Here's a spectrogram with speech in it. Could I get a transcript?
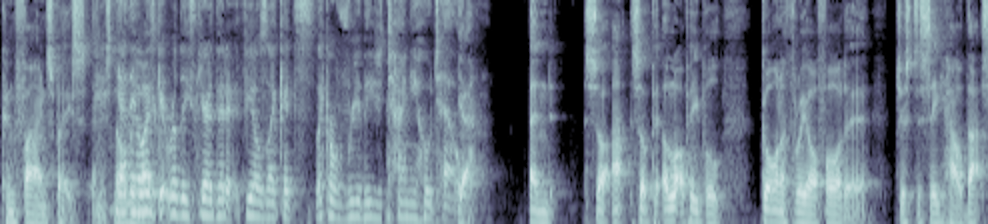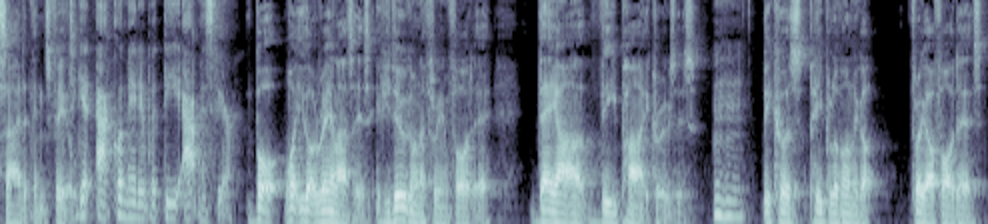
confined space and it's Yeah, they always like, get really scared that it feels like it's like a really tiny hotel. Yeah, and so uh, so a lot of people go on a three or four day just to see how that side of things feel. to get acclimated with the atmosphere. But what you've got to realize is, if you do go on a three and four day, they are the party cruises Mm-hmm. because people have only got three or four days.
